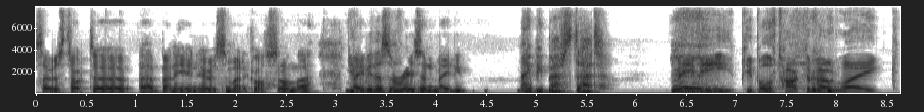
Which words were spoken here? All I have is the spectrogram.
So it was Doctor uh, Benayoun who was the medical officer on there. Maybe there's a reason. Maybe maybe Bev's dead. Maybe people have talked about like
